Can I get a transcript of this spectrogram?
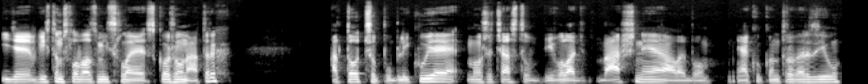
ide v istom slova zmysle s kožou na trh a to, čo publikuje, môže často vyvolať vášne alebo nejakú kontroverziu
